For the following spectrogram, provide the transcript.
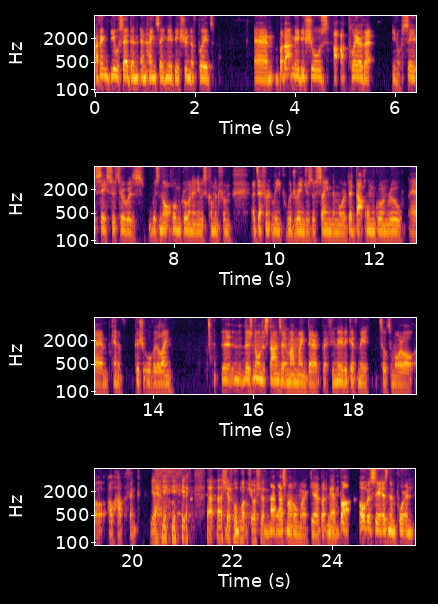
I think Beale said in, in hindsight maybe he shouldn't have played. Um, but that maybe shows a, a player that you know, say say Souttar was was not homegrown and he was coming from a different league, would Rangers have signed him or did that homegrown rule um, kind of push it over the line? there's no one that stands out in my mind, Derek. But if you maybe give me till tomorrow, I'll, I'll have a think. Yeah, yeah. That, that's your homework, Joshua. That, that's my homework. Yeah, but yeah. but obviously it isn't important,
